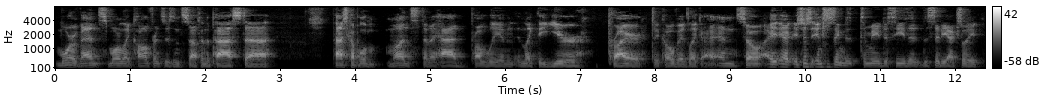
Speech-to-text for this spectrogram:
more events, more like conferences and stuff in the past, uh, past couple of months than I had probably in, in like the year prior to COVID. Like, and so I, it's just interesting to, to me to see that the city actually,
